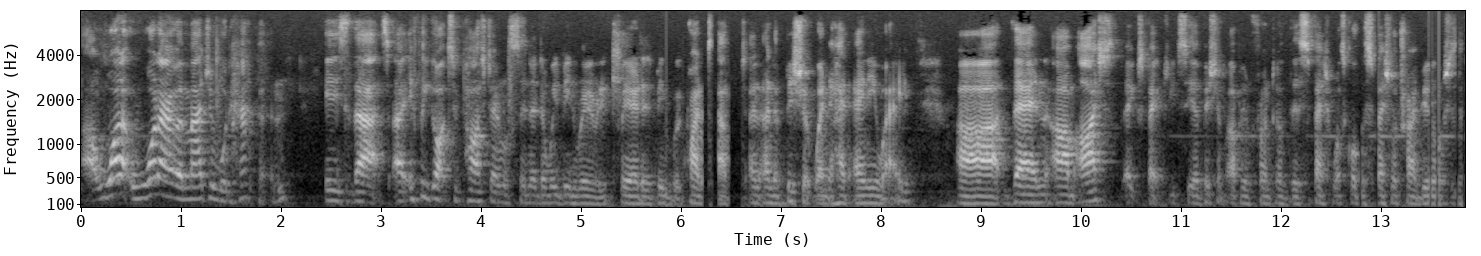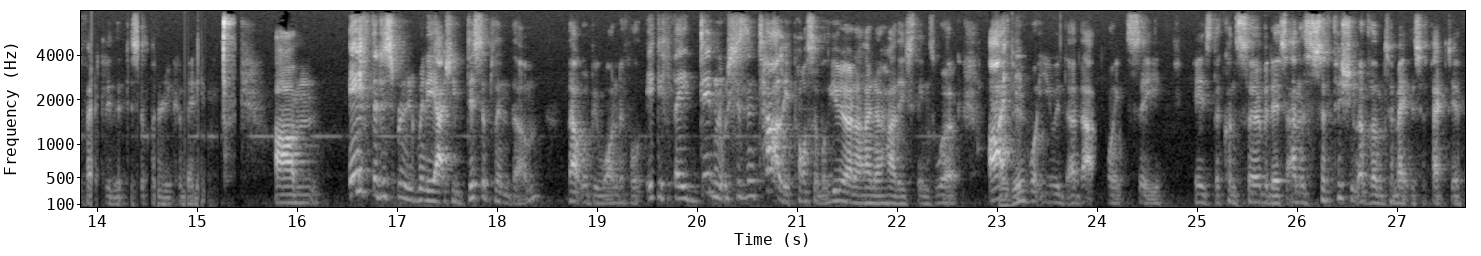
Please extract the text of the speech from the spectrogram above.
uh, what what I imagine would happen is that uh, if we got to past General Synod and we'd been really, really clear, it had been quite established, and, and a bishop went ahead anyway, uh, then um, I expect you'd see a bishop up in front of this special, what's called the Special Tribunal, which is effectively the disciplinary committee. Um, if the disciplinary committee actually disciplined them, that would be wonderful. If they didn't, which is entirely possible, you and I know how these things work. I, I think what you would at that point see is the conservatives, and there's sufficient of them to make this effective,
